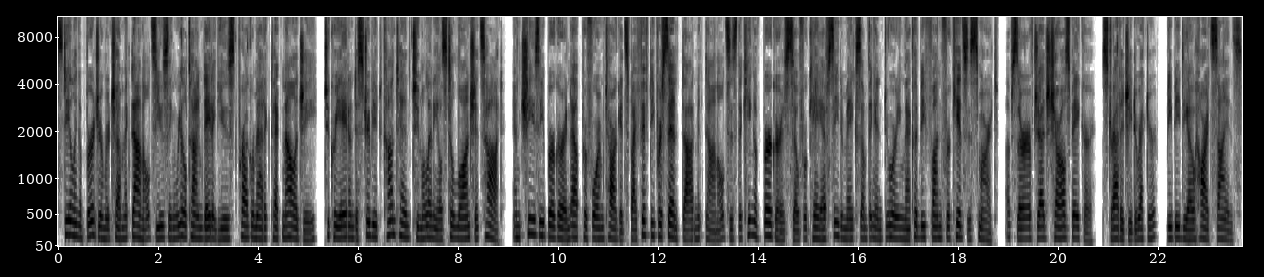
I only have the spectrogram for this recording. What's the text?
stealing a Burger on McDonald's using real-time data used programmatic technology to create and distribute content to millennials to launch its hot and cheesy burger and outperform targets by 50%. McDonald's is the king of burgers so for KFC to make something enduring that could be fun for kids is smart, observed Judge Charles Baker, Strategy Director, BBDO Heart Science.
